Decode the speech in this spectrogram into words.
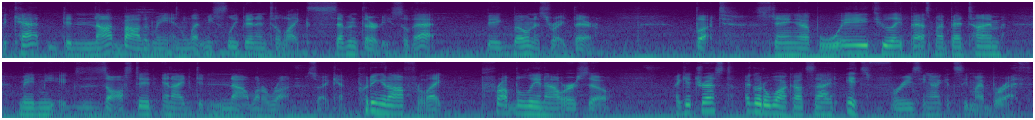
The cat did not bother me and let me sleep in until like 7:30. So that big bonus right there. But staying up way too late past my bedtime made me exhausted and I did not want to run. So I kept putting it off for like probably an hour or so. I get dressed, I go to walk outside. It's freezing. I can see my breath.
